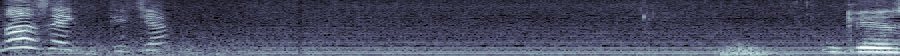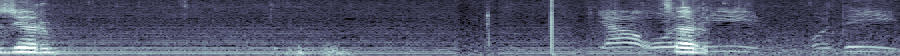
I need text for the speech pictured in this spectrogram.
Nasıl ekleyeceğim? Yazıyorum. Ya o Sor. değil. O değil.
